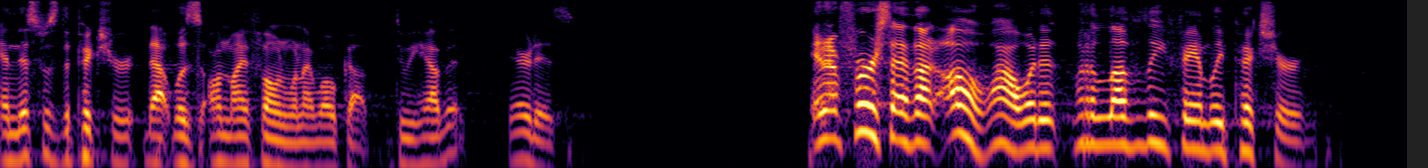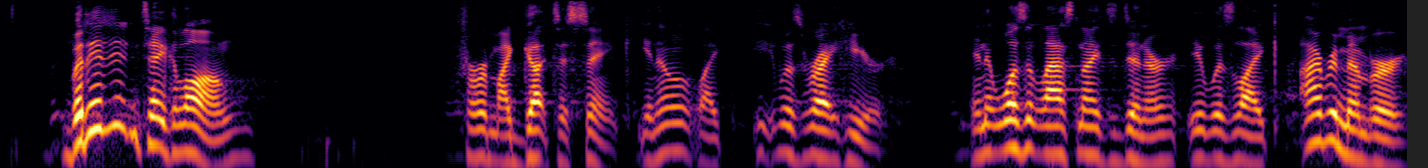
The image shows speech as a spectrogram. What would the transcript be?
and this was the picture that was on my phone when I woke up. Do we have it? There it is. And at first I thought, oh, wow, what a, what a lovely family picture. But it didn't take long for my gut to sink. You know, like it was right here. And it wasn't last night's dinner. It was like, I remember,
